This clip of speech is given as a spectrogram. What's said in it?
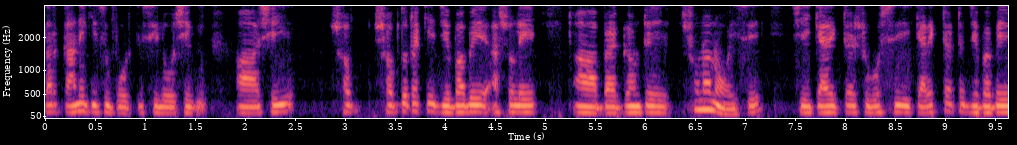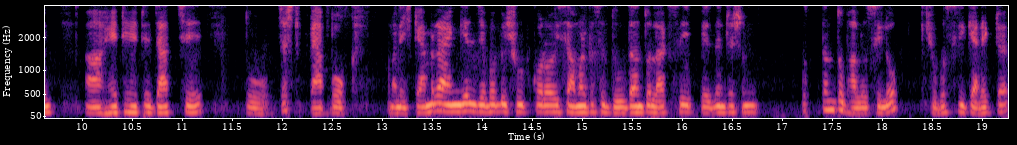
তার কানে কিছু পড়তেছিল। সে সেই সব শব্দটাকে যেভাবে আসলে ব্যাকগ্রাউন্ডে শোনানো হয়েছে সেই ক্যারেক্টার শুভশ্রী ক্যারেক্টারটা যেভাবে হেঁটে, হেঁটে যাচ্ছে, তো জাস্ট ব্যাপক। মানে ক্যামেরা অ্যাঙ্গেল যেভাবে শুট করা হয়েছে আমার কাছে দুর্দান্ত লাগছে। প্রেজেন্টেশন অত্যন্ত ভালো ছিল। শুভশ্রী ক্যারেক্টার।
